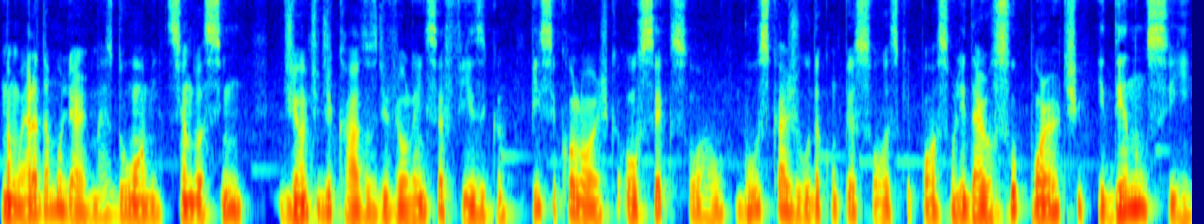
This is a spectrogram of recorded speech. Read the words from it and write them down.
não era da mulher, mas do homem. Sendo assim, diante de casos de violência física, psicológica ou sexual, busca ajuda com pessoas que possam lhe dar o suporte e denuncie.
